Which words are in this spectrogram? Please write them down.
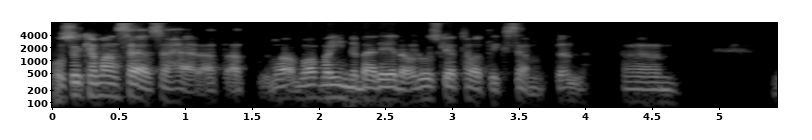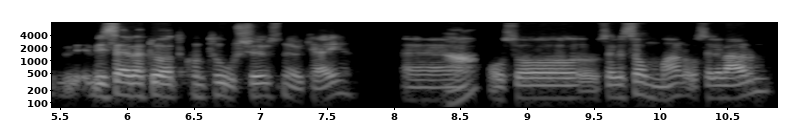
Och så kan man säga så här, att, att vad, vad, innebär det då? Då ska jag ta ett exempel. Um, vi säger att du har ett kontorshus nu, Kaj, Eh, ja. Och så, så är det sommar och så är det varmt.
